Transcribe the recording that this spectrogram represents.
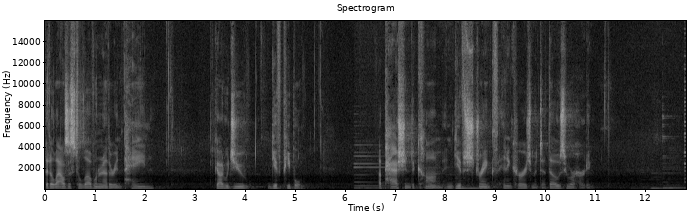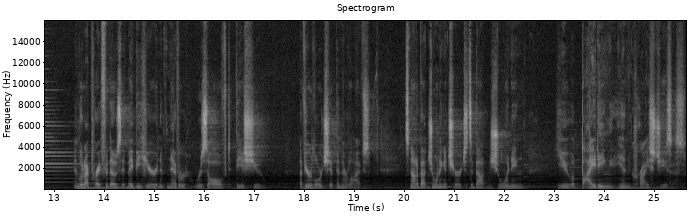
that allows us to love one another in pain. God, would you give people a passion to come and give strength and encouragement to those who are hurting? And Lord, I pray for those that may be here and have never resolved the issue of your lordship in their lives. It's not about joining a church, it's about joining you, abiding in Christ Jesus.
